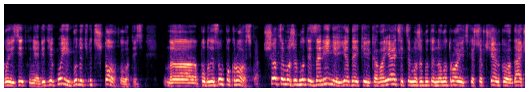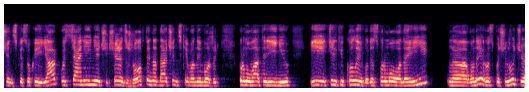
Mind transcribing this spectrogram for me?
боєзіткнення, від якої будуть відштовхуватись поблизу Покровська. Що це може бути за лінія? Є декілька варіацій. Це може бути Новотроїцьке, Шевченково, Дачинське, Сухий Яр. Ось ця лінія, чи через жовте на Дачинське вони можуть формувати лінію. І тільки коли буде сформована її, е, вони розпочнуть е,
